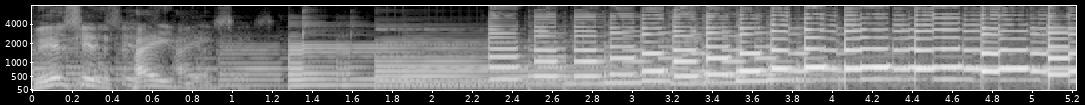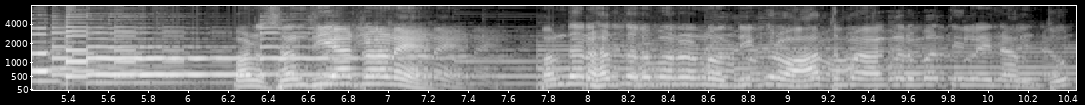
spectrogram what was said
વેચીને ખાઈ ગયા છે. પણ સંધ્યા ટાણે પંદર સત્તર વર્ષનો દીકરો હાથમાં અગરબત્તી લઈને આમ ધૂપ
